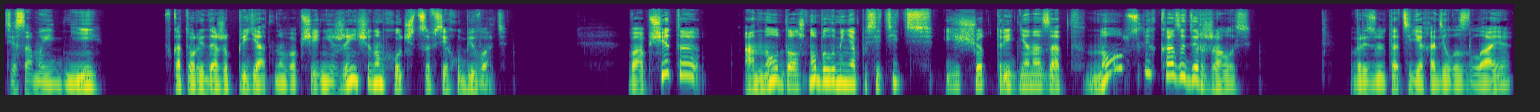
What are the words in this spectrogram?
те самые дни, в которые даже приятно в общении женщинам хочется всех убивать. Вообще-то, оно должно было меня посетить еще три дня назад, но слегка задержалось. В результате я ходила злая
